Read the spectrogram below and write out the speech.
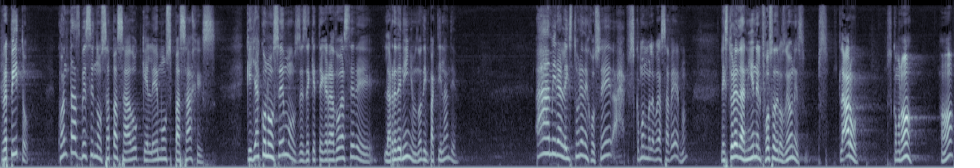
Repito, ¿cuántas veces nos ha pasado que leemos pasajes que ya conocemos desde que te graduaste de la red de niños, ¿no? De Impactilandia? Ah, mira, la historia de José, ah, pues cómo no me la voy a saber, ¿no? La historia de Daniel en el foso de los leones, pues, claro, pues cómo no,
